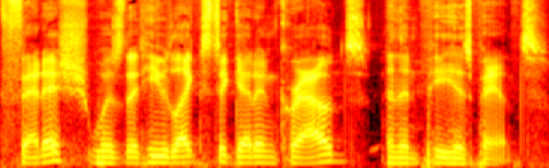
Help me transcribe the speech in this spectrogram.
fetish was that he likes to get in crowds and then pee his pants.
